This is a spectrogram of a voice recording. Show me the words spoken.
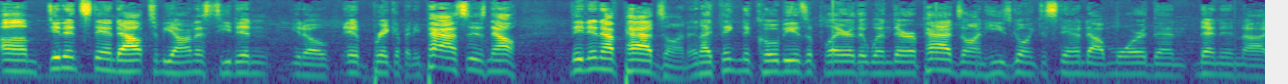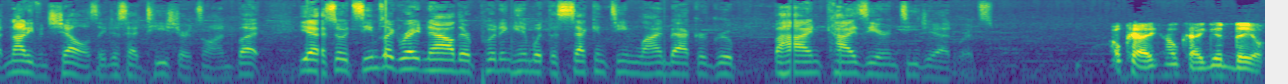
Um, didn't stand out to be honest. He didn't you know break up any passes. Now they didn't have pads on, and I think Nakobe is a player that when there are pads on, he's going to stand out more than than in uh, not even shells. They just had T-shirts on, but yeah. So it seems like right now they're putting him with the second team linebacker group behind Kyzir and T.J. Edwards. Okay, okay, good deal.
